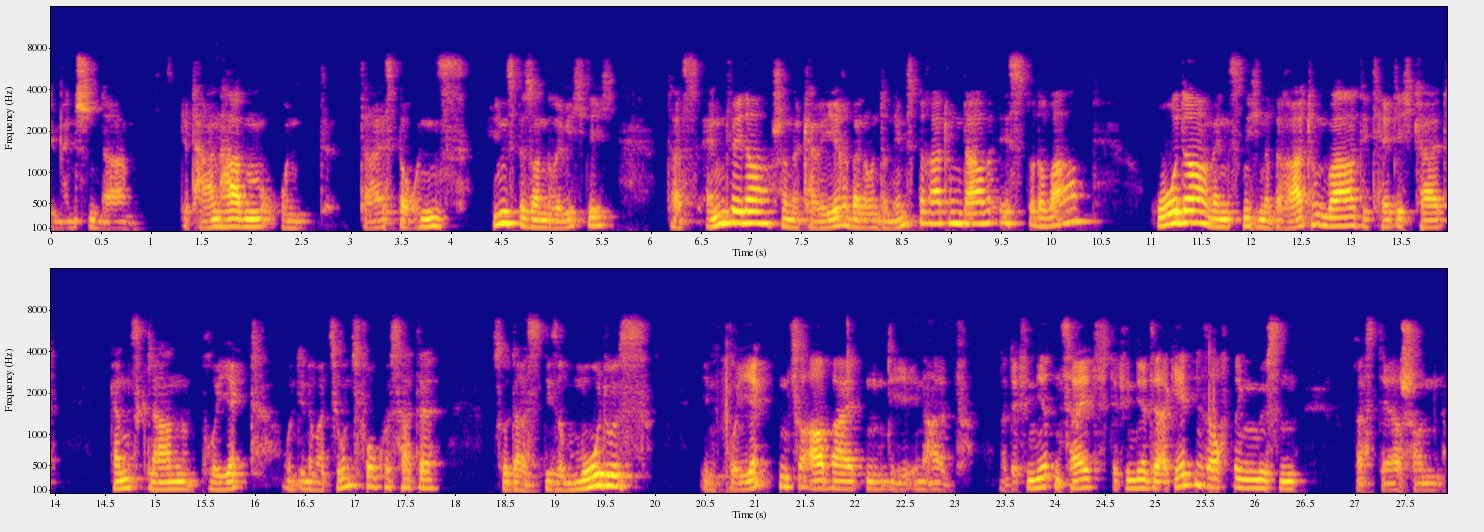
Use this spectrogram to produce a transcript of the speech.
die Menschen da getan haben. Und da ist bei uns insbesondere wichtig, dass entweder schon eine Karriere bei einer Unternehmensberatung da ist oder war, oder wenn es nicht in der Beratung war, die Tätigkeit ganz klaren Projekt- und Innovationsfokus hatte, sodass dieser Modus in Projekten zu arbeiten, die innerhalb einer definierten Zeit definierte Ergebnisse aufbringen müssen, dass der schon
